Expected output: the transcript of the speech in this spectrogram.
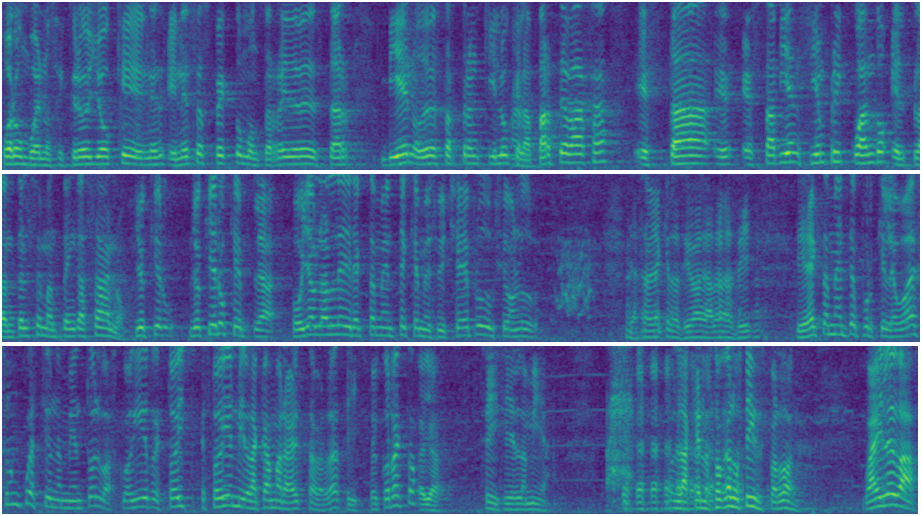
fueron buenos. Y creo yo que en, e- en ese aspecto Monterrey debe de estar bien o debe estar tranquilo, que la parte baja está, eh, está bien siempre y cuando el plantel se mantenga sano. Yo quiero, yo quiero que, la- voy a hablarle directamente que me switché de producción. ya sabía que las iba a agarrar así. Directamente porque le voy a hacer un cuestionamiento al Vasco Aguirre. Estoy, estoy en la cámara esta, ¿verdad? Sí, ¿estoy correcto? Allá. Sí, sí, es la mía. La que nos toca los Tigres, perdón. Ahí le va.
